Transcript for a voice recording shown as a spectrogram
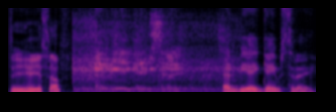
Do you hear yourself? NBA games today.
